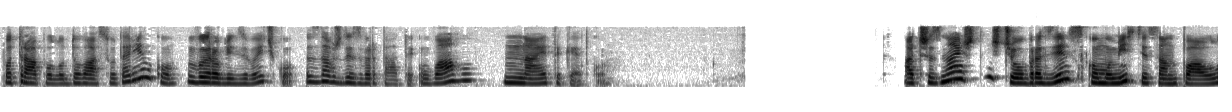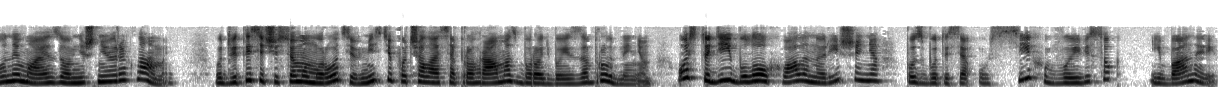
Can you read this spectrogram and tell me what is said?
потрапило до вас у тарілку, ви робіть звичку завжди звертати увагу на етикетку. А чи знаєш ти, що у бразильському місті Сан-Паулу немає зовнішньої реклами? У 2007 році в місті почалася програма з боротьби із забрудненням. Ось тоді й було ухвалено рішення позбутися усіх вивісок і банерів.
